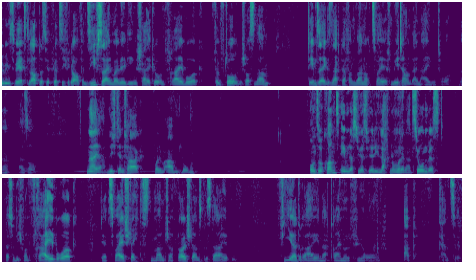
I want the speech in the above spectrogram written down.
Übrigens, wer jetzt glaubt, dass wir plötzlich wieder offensiv seien, weil wir gegen Schalke und Freiburg fünf Tore geschossen haben, dem sei gesagt, davon waren noch zwei Elfmeter und ein Eigentor. Ne? Also, naja, nicht den Tag vor dem Abend loben. Und so kommt es eben, dass du jetzt wieder die Lachnummer der Nation bist, dass du dich von Freiburg, der zweitschlechtesten Mannschaft Deutschlands bis dahin, 4-3 nach 3-0-Führung abkanzeln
